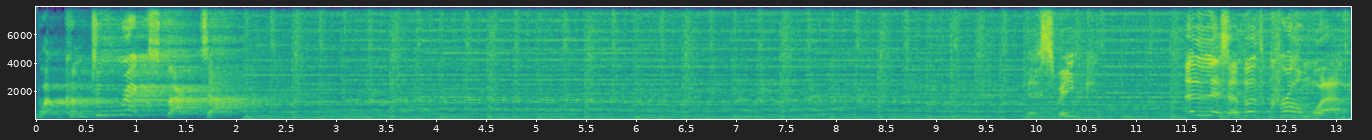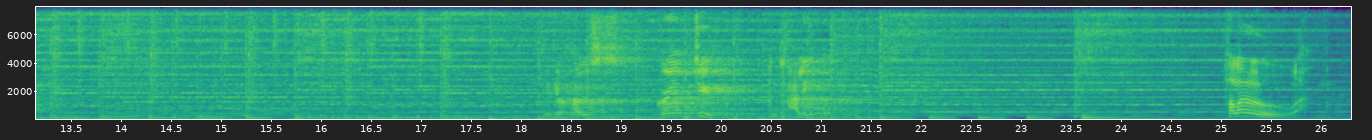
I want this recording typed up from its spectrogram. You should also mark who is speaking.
Speaker 1: Welcome to Rex Factor. This week, Elizabeth Cromwell. With your hosts, Graham Duke and Ali Hood.
Speaker 2: Hello,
